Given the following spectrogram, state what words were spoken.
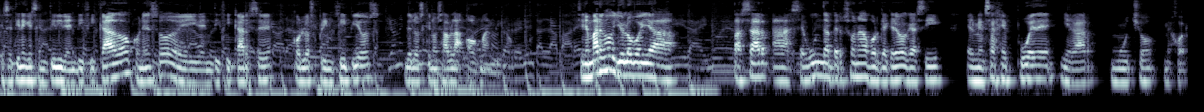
que se tiene que sentir identificado con eso e identificarse con los principios de los que nos habla Ogmandino. Sin embargo, yo lo voy a pasar a la segunda persona porque creo que así el mensaje puede llegar mucho mejor.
